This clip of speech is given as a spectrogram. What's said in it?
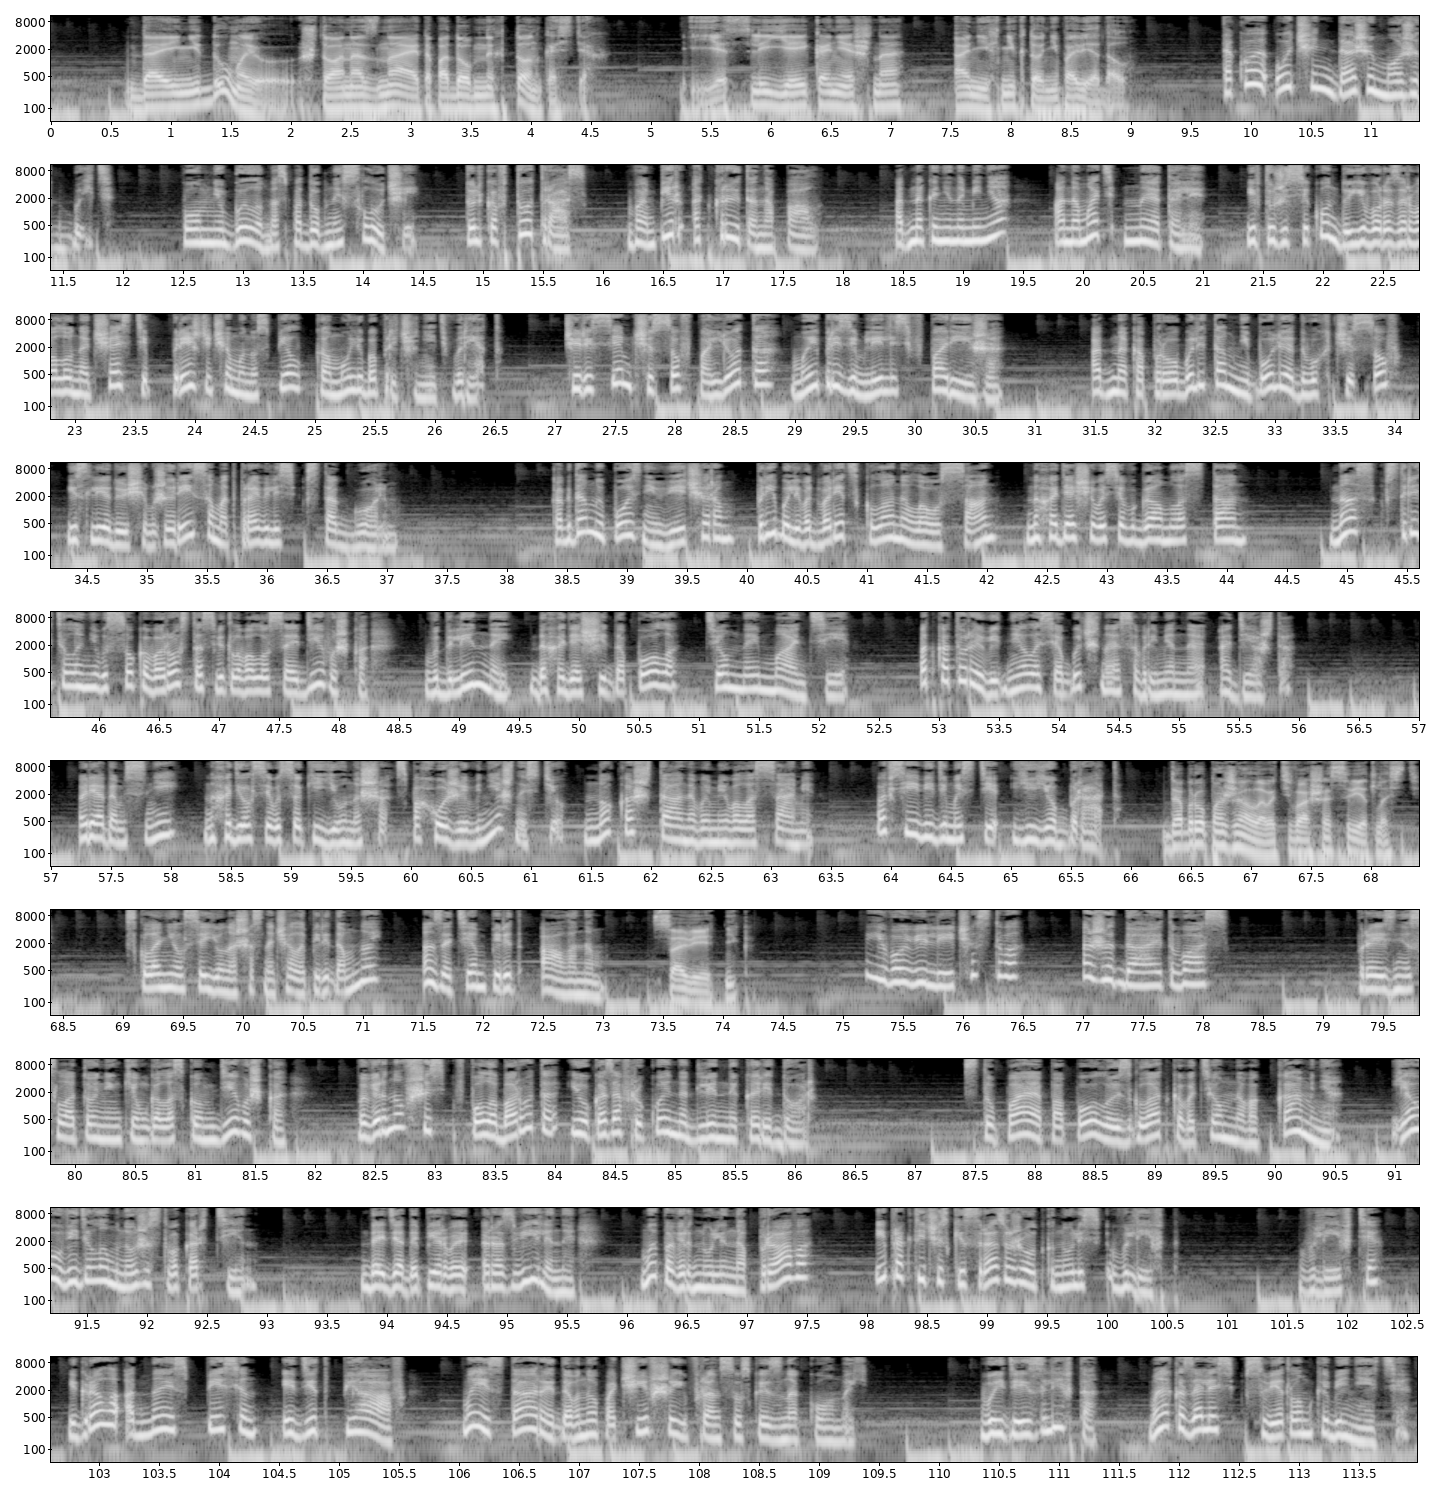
Да и не думаю, что она знает о подобных тонкостях. Если ей, конечно, о них никто не поведал». Такое очень даже может быть. Помню, был у нас подобный случай. Только в тот раз вампир открыто напал — Однако не на меня, а на мать Нетали, и в ту же секунду его разорвало на части, прежде чем он успел кому-либо причинить вред. Через семь часов полета мы приземлились в Париже. Однако пробыли там не более двух часов и следующим же рейсом отправились в Стокгольм. Когда мы поздним вечером прибыли во дворец клана Лаосан, находящегося в Гамластан, нас встретила невысокого роста светловолосая девушка в длинной, доходящей до пола, темной мантии, под которой виднелась обычная современная одежда. Рядом с ней находился высокий юноша с похожей внешностью, но каштановыми волосами, по всей видимости, ее брат. «Добро пожаловать, ваша светлость!» Склонился юноша сначала передо мной, а затем перед Аланом. «Советник?» «Его Величество ожидает вас», произнесла тоненьким голоском девушка, повернувшись в полоборота и указав рукой на длинный коридор. Ступая по полу из гладкого темного камня, я увидела множество картин. Дойдя до первой развилины, мы повернули направо и практически сразу же уткнулись в лифт. В лифте играла одна из песен Эдит Пиаф, моей старой, давно почившей французской знакомой. Выйдя из лифта, мы оказались в светлом кабинете.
